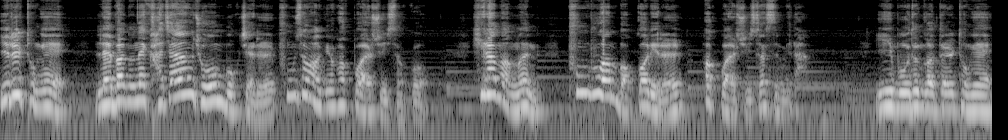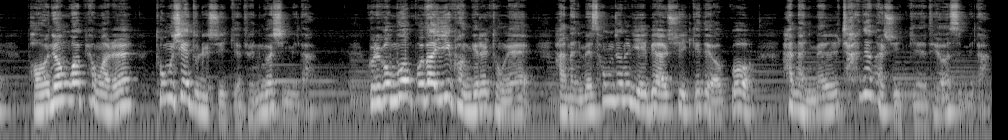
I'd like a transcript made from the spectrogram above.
이를 통해 레바논의 가장 좋은 목재를 풍성하게 확보할 수 있었고 히람 왕은 풍부한 먹거리를 확보할 수 있었습니다. 이 모든 것들을 통해 번영과 평화를 동시에 누릴 수 있게 된 것입니다. 그리고 무엇보다 이 관계를 통해 하나님의 성전을 예배할 수 있게 되었고 하나님을 찬양할 수 있게 되었습니다.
